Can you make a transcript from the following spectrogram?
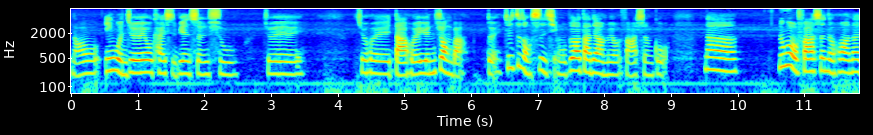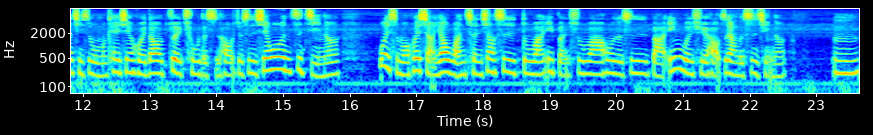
然后英文就又开始变生疏，就会就会打回原状吧。对，就是这种事情，我不知道大家有没有发生过。那如果有发生的话，那其实我们可以先回到最初的时候，就是先问问自己呢，为什么会想要完成像是读完一本书啊，或者是把英文学好这样的事情呢？嗯。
